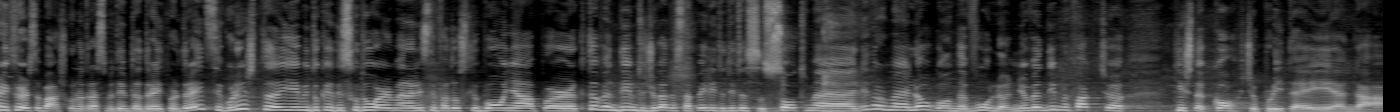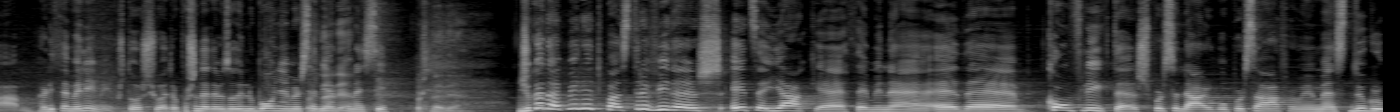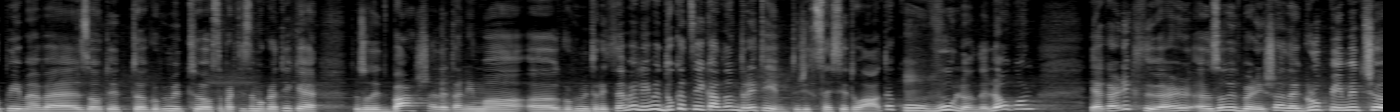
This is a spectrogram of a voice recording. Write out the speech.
Kemi rikthyer së bashku në transmetim të drejtpërdrejtë. Sigurisht eh, jemi duke diskutuar me analistin Fatos Lubonja për këtë vendim të Gjykatës së Apelit të ditës së sotme lidhur me logon dhe vulën. Një vendim në fakt që kishte kohë që pritej nga rithemelimi, kështu është quajtur. Përshëndetje me Zotin Lubonja, mirë se vjen të nëjsi. Përshëndetje. Gjykata e Apelit pas tre vitesh ecejake themi ne edhe konfliktesh për së largu për së afërmi mes dy grupimeve zotit grupimit ose Partisë Demokratike të zotit Basha dhe tani më grupimit të Rithemelimit duket se i ka dhënë drejtim të gjithë kësaj situate ku vulën dhe logon Ia ka rikthyer zotit Berisha dhe grupimit që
